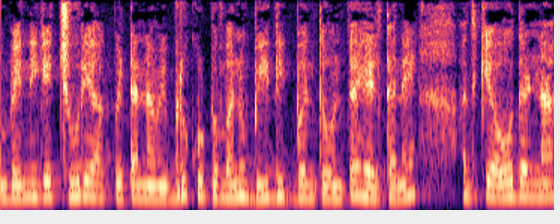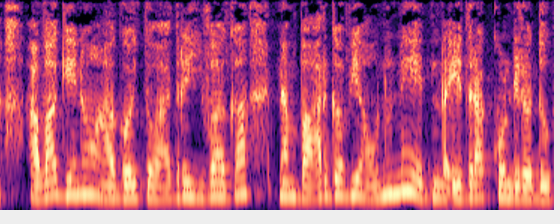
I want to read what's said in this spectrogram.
ಬೆನ್ನಿಗೆ ಚೂರಿ ಹಾಕ್ಬಿಟ್ಟ. ನಾವಿಬ್ರು ಕುಟುಂಬನು ಬೀದಿಗೆ ಬಂತು ಅಂತ ಹೇಳ್ತಾನೆ. ಅದಕ್ಕೆ, ಹೌದಣ್ಣ, ಅವಾಗೇನೋ ಆಗೋಯ್ತು. ಆದ್ರೆ ಇವಾಗ ನಮ್ ಭಾರ್ಗವಿ ಅವನನ್ನೇ ಎದುರಾಕೊಂಡಿರೋದು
